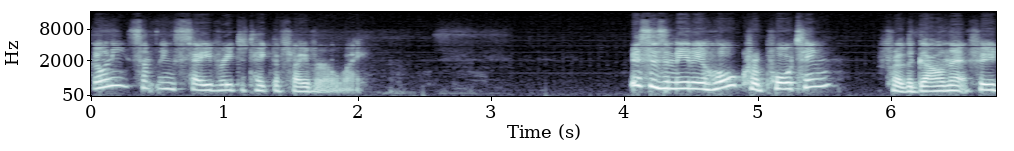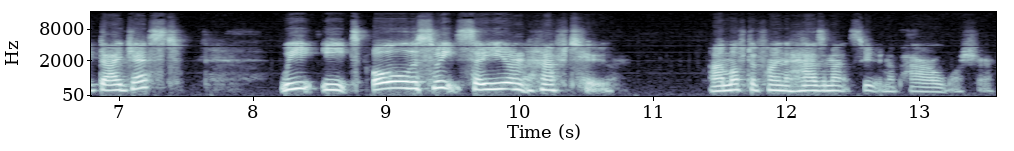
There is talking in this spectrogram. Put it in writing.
Go and eat something savory to take the flavor away. This is Amelia Hawke reporting for the Galnet Food Digest. We eat all the sweets so you don't have to. I'm off to find a hazmat suit and a power washer.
